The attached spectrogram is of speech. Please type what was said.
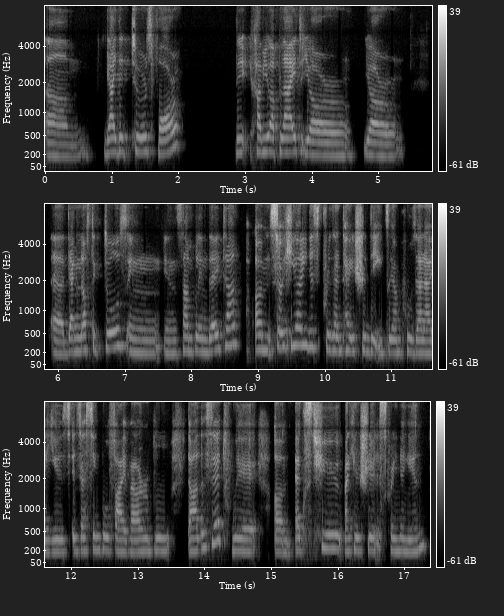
um, guided tours for? Do, have you applied your your uh, diagnostic tools in in sampling data? Um, so here in this presentation, the example that I use is a simple five variable dataset where um, X2, I can share the screen again.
